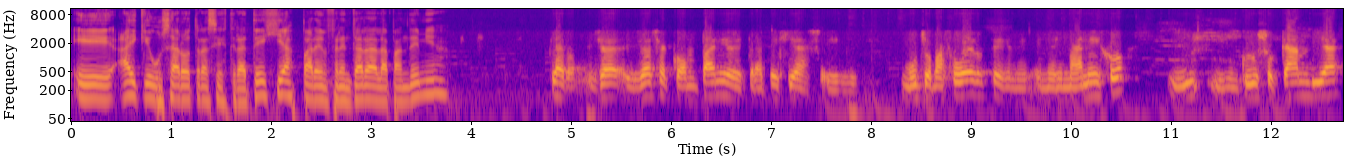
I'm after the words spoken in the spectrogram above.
Eh, ¿Hay que usar otras estrategias para enfrentar a la pandemia? Claro, ya, ya se acompaña de estrategias eh, mucho más fuertes en, el- en el manejo y, y incluso cambia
